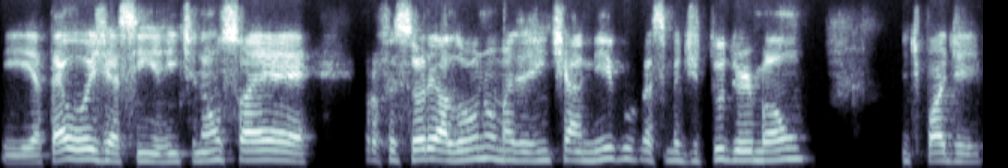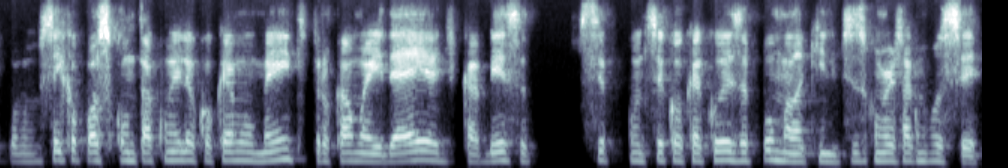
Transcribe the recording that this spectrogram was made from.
E até hoje, assim, a gente não só é professor e aluno, mas a gente é amigo, acima de tudo, irmão. A gente pode, eu sei que eu posso contar com ele a qualquer momento, trocar uma ideia de cabeça se acontecer qualquer coisa, pô, Malaquini, preciso conversar com você.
